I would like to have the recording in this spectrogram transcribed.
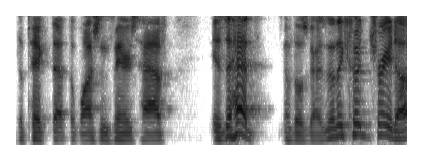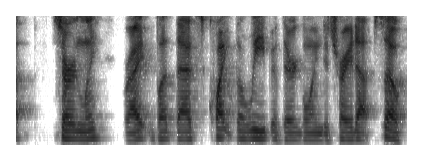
the pick that the Washington Commanders have is ahead of those guys. Now they could trade up, certainly, right? But that's quite the leap if they're going to trade up. So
